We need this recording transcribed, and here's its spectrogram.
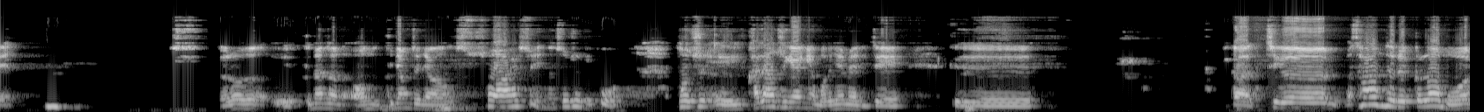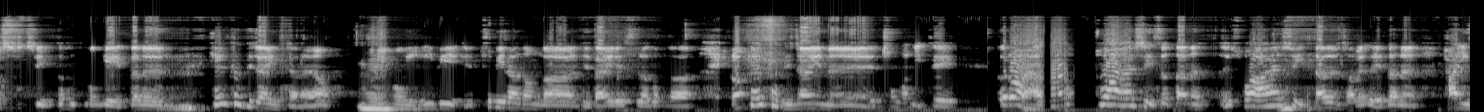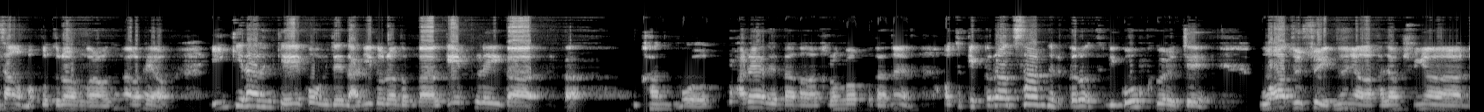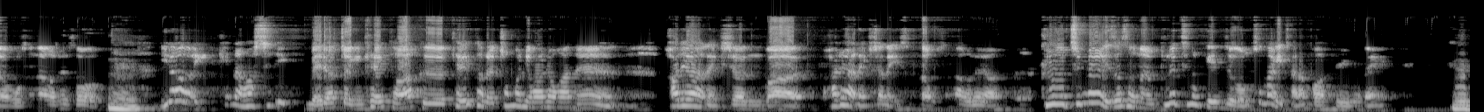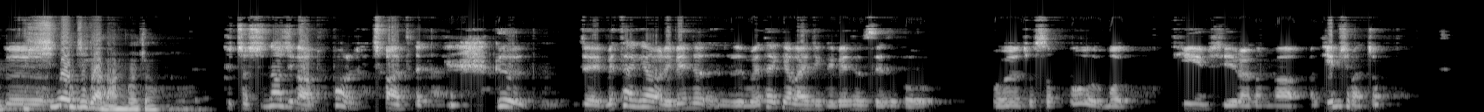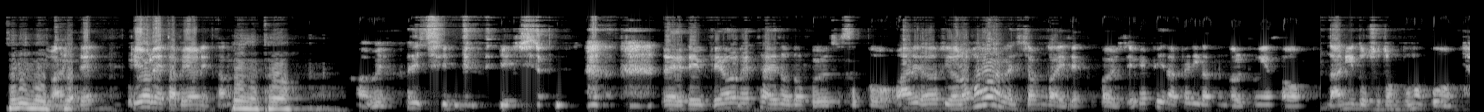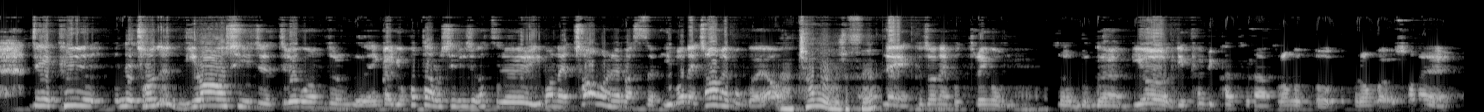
여러 그나저나 어, 그냥 저냥 소화할 수 있는 수준이고 더 주, 에, 가장 중요한 게 뭐냐면 이제 그 그러니까 지금 사람들을 끌어 모을 수 있던 게 일단은 캐릭터 디자인이잖아요. 예. 주인공이 이비, 투비라던가 이제 나인에스라던가 이런 캐릭터 디자인을 충분히 이제 끌어와서 소화할 수 있었다는 소화할 수 있다는 점에서 일단은 반 이상은 먹고 들어간 거라고 생각을 해요. 인기라는 게 꼭 이제 난이도라던가 게임 플레이가 그러니까 간, 뭐 화려해야 된다거나 그런 것보다는 어떻게 끌어 사람들을 끌어들이고 그걸 이제 모아둘 수 있느냐가 가장 중요하다고 생각을 해서 예. 이어 인기는 확실히 매력적인 캐릭터와 그 캐릭터를 충분히 활용하는 화려한 액션과 화려한 액션에 있었다고 생각을 해요. 그 측면에 있어서는 플래티넘 게임즈가 엄청나게 잘한 것 같아요 이번에. 그 그- 시너지가 난 거죠. 그쵸 시너지가 폭발을 했죠. 그 이제 메탈 기어 리벤져 메탈 기어 라이징 리벤전스에서도 보여줬었고 뭐 DMC라던가 아, DMC 맞죠? 저기 뭐 아닌데 베요네타 베요네타 베요네타요. 아, 왜? 아니지, 네, 네, 베요네타에서도 보여줬었고, 아, 여러 화려한 액션과 이제 그걸 이제 회피나 parry 같은 걸 통해서 난이도 조정도 하고, 이제 그, 근데 저는 니어 시리즈, 드래곤, 그러니까 요코타로 시리즈 같은 이번에 처음 해봤어요. 이번에 처음 해본 거예요. 아 처음 해보셨어요? 네, 그 전에 뭐 드래곤, 저 뭐, 뭐야, 니어 레플리칸트나 그런 것도, 그런 거 손을,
